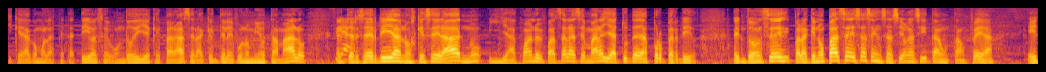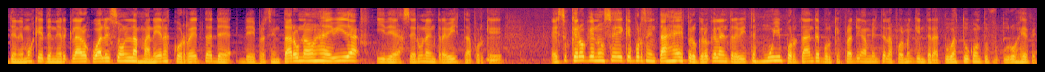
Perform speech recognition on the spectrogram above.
y queda como la expectativa, el segundo día, que para? ¿Será que el teléfono mío está malo? el tercer día, no, ¿qué será? No, y ya cuando pasa la semana ya tú te das por perdido. Entonces, para que no pase esa sensación así tan, tan fea, eh, tenemos que tener claro cuáles son las maneras correctas de, presentar una hoja de vida y de hacer una entrevista, porque eso creo que no sé qué porcentaje es, pero creo que la entrevista es muy importante porque es prácticamente la forma en que interactúas tú con tu futuro jefe.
